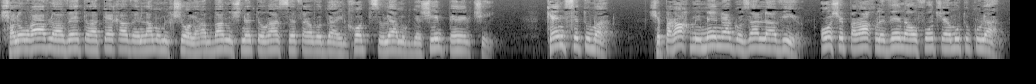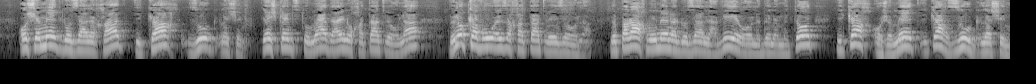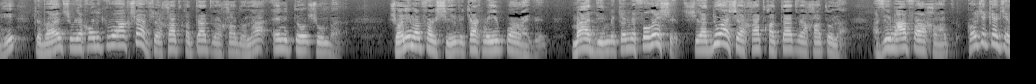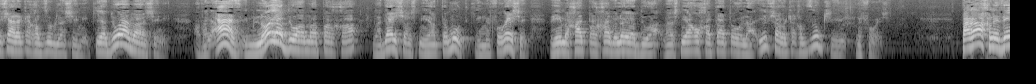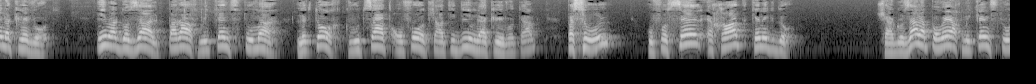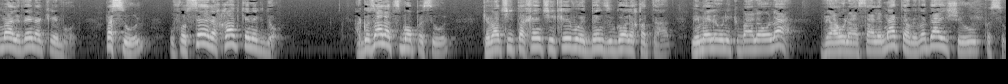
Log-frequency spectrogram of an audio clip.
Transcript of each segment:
שלום רב לא אוהב את תורתך ואין למה מכשול, הרמב"ם משנה תורה, ספר עבודה, הלכות פסולי המוקדשים, פרק תשיעי. כן סתומה, שפרח ממנה גוזל לאוויר, או שפרח לבין העופות שימותו כולם, או שמת גוזל אחד, ייקח זוג לשני. יש כן סתומה, דהיינו חטאת ועולה, ולא קבעו איזה חטאת ואיזה עולה. ופרח ממנה גוזל לאוויר או לבין המתות, ייקח, או שמת, ייקח זוג לשני, כיוון שהוא יכול לקבוע עכשיו שאחד חטאת ואחד עולה, אין איתו שום בעיה. שואלים המפרשים, וכך מעיר פה הרייבד, מה הדין בכן מפורשת, שידוע שאחת חטאת ואחת עולה. אז אם עפה אחת, כל שכן שאפשר לקחת זוג לשני, כי ידוע מה השני. אבל אז, אם לא ידוע מה פרחה, ודאי שהשנייה תמות, כי היא מפורשת. ואם אחת פרחה ולא ידוע, והשנייה או חטאת או עולה, אי אפשר לקחת זוג שהיא מפורשת. פרח לבין הקרבות, אם הגוזל פרח מקן סתומה לתוך קבוצת עופות שעתידים להקריב אותם, פסול ופוסל אחד כנגדו. שהגוזל הפורח מקן סתומה לבין הקרבות, פסול ופוסל אחד כנגדו. הגוזל עצמו פסול, כיוון שייתכן שהקריבו את בן זוגו לחטאת, ממילא הוא נקבע לעולה, והוא נעשה למטה, בוודאי שהוא פסול.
